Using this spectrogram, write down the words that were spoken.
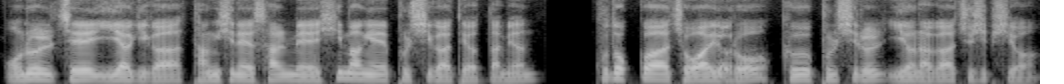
오늘 제 이야기가 당신의 삶의 희망의 불씨가 되었다면 구독과 좋아요로 그 불씨를 이어나가 주십시오.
